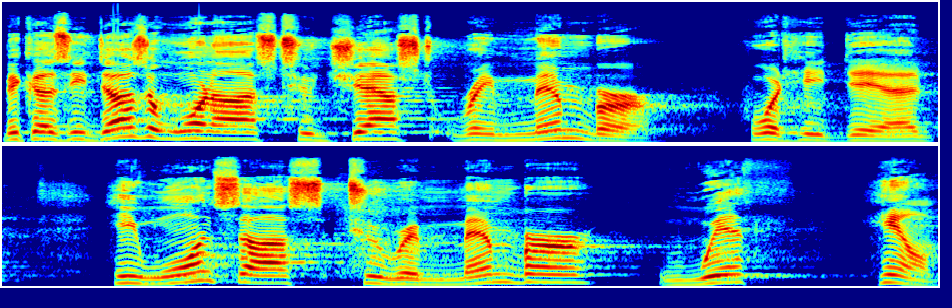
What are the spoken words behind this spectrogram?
because He doesn't want us to just remember what He did, He wants us to remember with Him.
